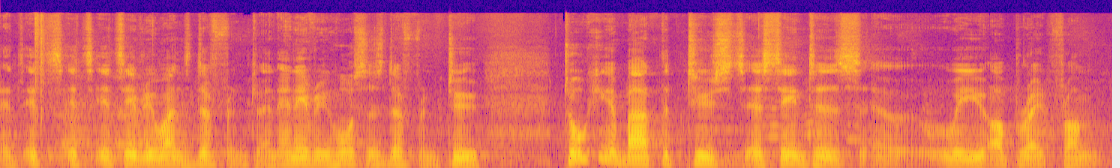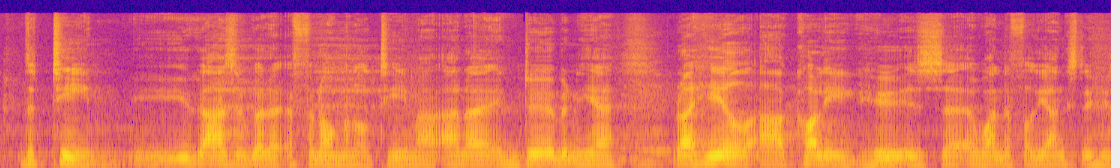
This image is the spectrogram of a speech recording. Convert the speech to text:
it, it's it's it's everyone's different, and, and every horse is different too. Talking about the two uh, centres uh, where you operate from, the team, you guys have got a, phenomenal team. I, I know in Durban here, Raheel, our colleague, who is a wonderful youngster who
